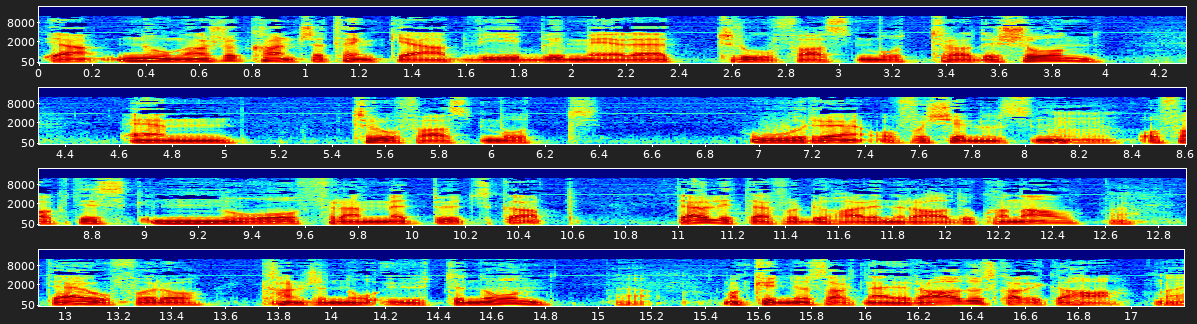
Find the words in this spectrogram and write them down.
ja, noen ganger så kanskje tenker jeg at vi blir mer trofast mot tradisjon enn trofast mot ordet og forkynnelsen, mm. og faktisk nå frem med et budskap. Det er jo litt derfor du har en radiokanal. Ja. Det er jo for å kanskje nå ut til noen. Ja. Man kunne jo sagt, nei, radio skal vi ikke ha. Nei,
